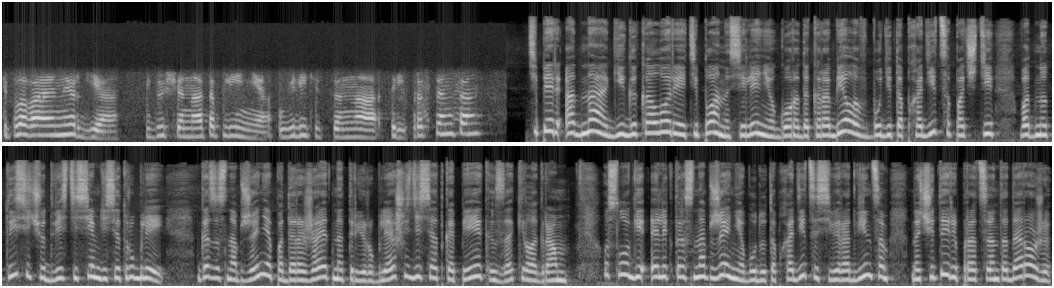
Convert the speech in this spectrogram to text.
Тепловая энергия, идущая на отопление, увеличится на 3%. Теперь одна гигакалория тепла населению города Корабелов будет обходиться почти в 1270 рублей. Газоснабжение подорожает на 3 рубля 60 копеек за килограмм. Услуги электроснабжения будут обходиться северодвинцам на 4% дороже,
